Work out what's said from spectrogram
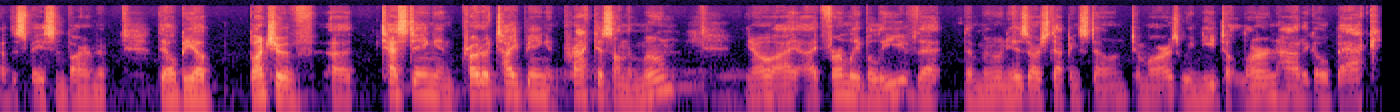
of the space environment. There'll be a bunch of uh, testing and prototyping and practice on the moon. You know, I, I firmly believe that the moon is our stepping stone to Mars. We need to learn how to go back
